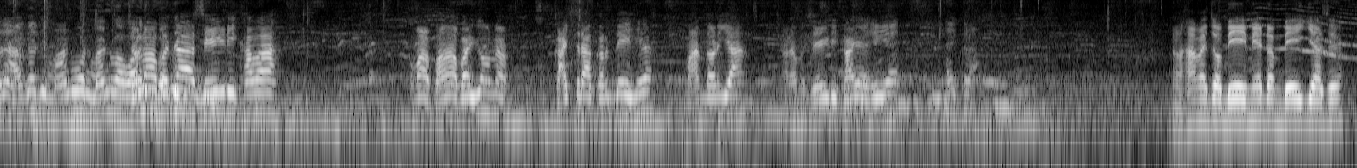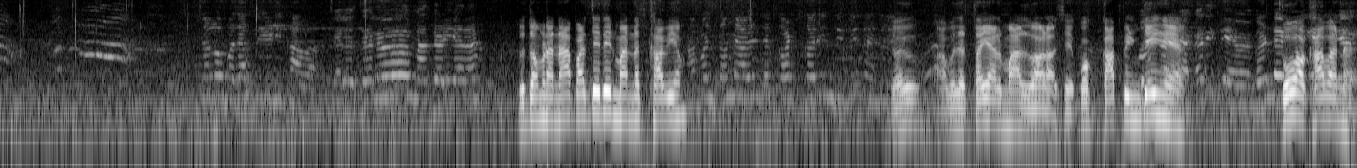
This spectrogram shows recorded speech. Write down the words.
અને આગળથી માંડવો ને માંડવા ચલો બધા શેરડી ખાવા. અમારા ભાણા ભાઈઓ અમે કાચરા કરી દે છે માંદણિયા અને અમે શેરડી ખાઈએ છીએ. સામે જો બે મેડમ બે ગયા છે. ચલો બધા શેરડી ખાવા. ચલો ચલો માંગડિયારા તો તો હમણાં ના પાડતી હતી ને મારે નથી ખાવી એમ. હા પણ તમે આવી રીતે કટ કરીને દીધી ને એટલે. જોયું? આ બધા તૈયાર માલ વાળા છે. કોક કાપીને જઈને તો ખાવાના.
